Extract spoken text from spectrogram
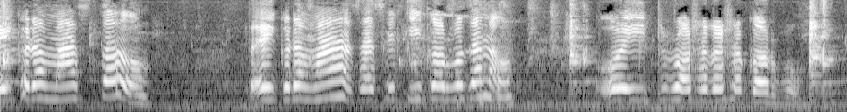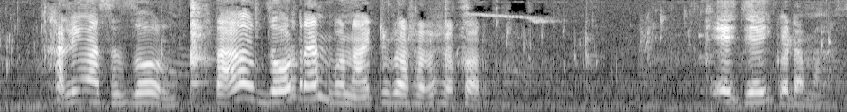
এই করে মাছ তো? তো এই করে মাছ আজকে কি করব জানো? ওই একটু রসা রসা করব। খালি মাছের জোল তাও জোল রানবো না একটু রসা রসা করব। এই যে এই কটা মাছ।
